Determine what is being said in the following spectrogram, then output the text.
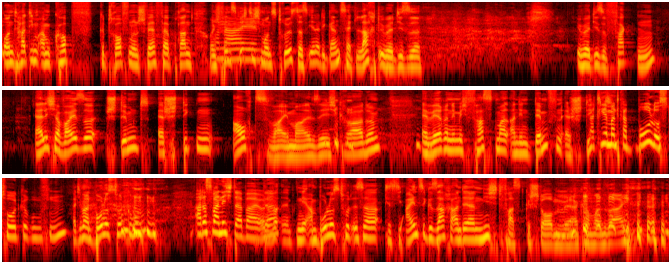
und hat ihm am Kopf getroffen und schwer verbrannt. Und ich Oh finde es richtig monströs, dass ihr da die ganze Zeit lacht über diese, über diese Fakten. Ehrlicherweise stimmt Ersticken auch zweimal, sehe ich gerade. er wäre nämlich fast mal an den Dämpfen erstickt. Hat jemand gerade Bolus tot gerufen? Hat jemand Bolus tot gerufen? Ah, das war nicht dabei, Der oder? war, äh, nee, am Bolustod ist er, das ist die einzige Sache, an der er nicht fast gestorben wäre, kann man sagen.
